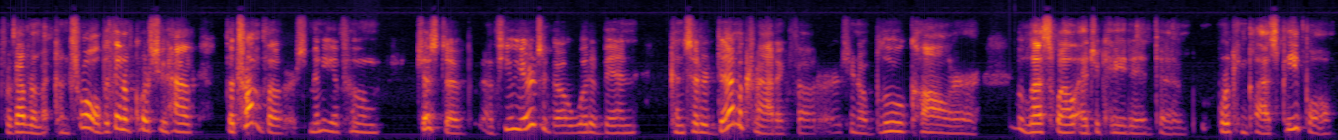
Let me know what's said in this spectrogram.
for government control. But then, of course, you have the Trump voters, many of whom just a, a few years ago would have been considered Democratic voters, you know, blue collar, less well educated, uh, working class people.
